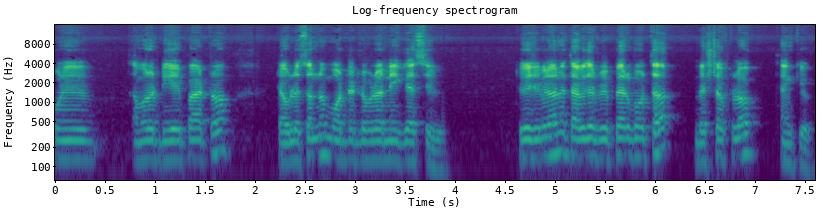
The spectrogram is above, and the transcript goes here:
ପୁଣି ଆମର ଡିଏ ପାର୍ଟର ଟାବୁଲେସନର ମଡେଟ୍ ଲେବୁଲା ନେଇକି ଆସିବି ଠିକ୍ ଅଛି ପିଲାମାନେ ତା ଭିତରେ ପ୍ରିପେୟାର କରୁଥାଅ best of luck thank you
